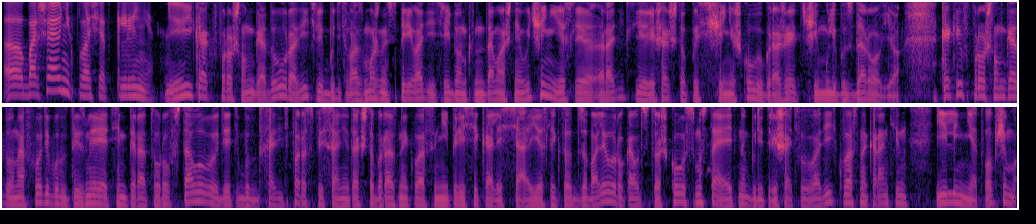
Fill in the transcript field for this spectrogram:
э, большая у них площадка или нет. И как в прошлом году, у родителей будет возможность переводить ребенка на домашнее обучение, если родители решат, что посещение школы угрожает чему-либо здоровью. Как и в прошлом году, на входе будут измерять температуру в столовую, дети будут ходить по расписанию, так чтобы разные классы не пересекались. А если кто-то заболел, руководство школы самостоятельно будет решать, выводить класс на карантин или нет. В общем,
